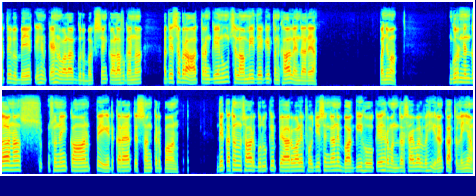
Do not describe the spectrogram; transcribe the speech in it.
ਅਤੇ ਵਿਵੇਕਹੀਣ ਕਹਿਣ ਵਾਲਾ ਗੁਰਬਖਸ਼ ਸਿੰਘ ਕਾਲਾ ਅਫਗਾਨਾ ਅਤੇ ਸਭਰਾ ਤਰੰਗੇ ਨੂੰ ਸਲਾਮੀ ਦੇ ਕੇ ਤਨਖਾਹ ਲੈਂਦਾ ਰਿਹਾ। ਪੰਜਵਾਂ ਗੁਰਨਿੰਦਾ ਨਾ ਸੁਨਈ ਕਾਨ ਭੇਟ ਕਰੈ ਤੇ ਕਿਰਪਾਨ। ਦੇ ਕਥਨ ਅਨੁਸਾਰ ਗੁਰੂ ਕੇ ਪਿਆਰ ਵਾਲੇ ਫੌਜੀ ਸਿੰਘਾਂ ਨੇ ਬਾਗੀ ਹੋ ਕੇ ਹਰਮੰਦਰ ਸਾਹਿਬ ਵੱਲ ਵਹੀਰਾਂ ਘੱਤ ਲਈਆਂ।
